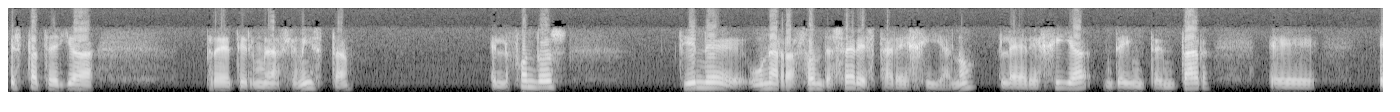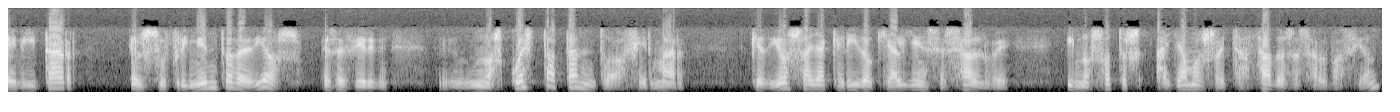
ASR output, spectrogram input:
esta teoría predeterminacionista, en el fondo es, tiene una razón de ser esta herejía, ¿no? La herejía de intentar eh, evitar el sufrimiento de Dios. Es decir, nos cuesta tanto afirmar que Dios haya querido que alguien se salve y nosotros hayamos rechazado esa salvación.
